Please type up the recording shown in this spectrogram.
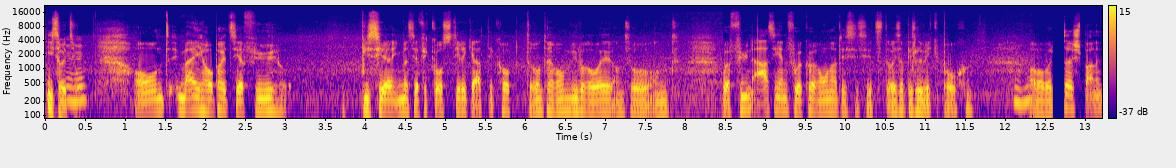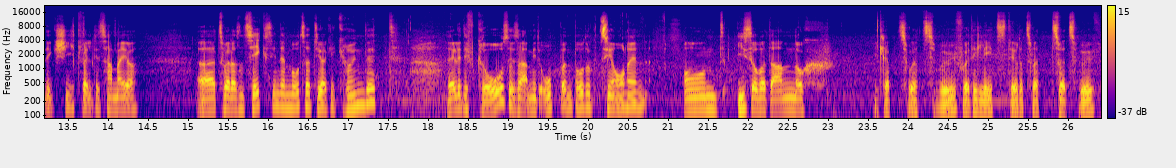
ist halt mhm. so. Und ich, meine, ich habe halt sehr viel, bisher immer sehr viel Gastdirigate gehabt, rundherum, überall und so und war viel in Asien vor Corona, das ist jetzt alles ein bisschen weggebrochen. Mhm. Aber das ist eine spannende Geschichte, weil das haben wir ja äh, 2006 in dem Mozartjahr gegründet, relativ groß, also auch mit Opernproduktionen und ist aber dann noch ich glaube 2012 war die letzte oder 2012,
